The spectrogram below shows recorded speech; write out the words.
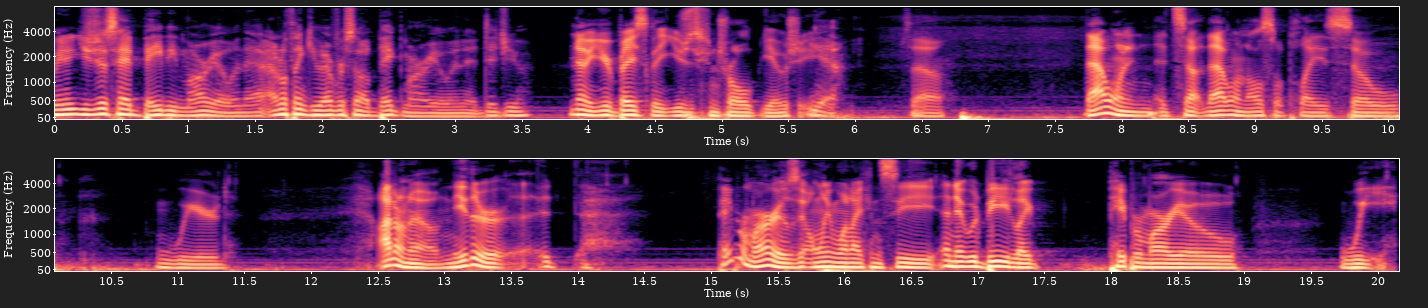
I mean, you just had Baby Mario in that. I don't think you ever saw Big Mario in it, did you? No, you're basically you just control Yoshi. Yeah. So that one itself, that one also plays so weird. I don't know. Neither it, Paper Mario is the only one I can see, and it would be like Paper Mario Wii,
